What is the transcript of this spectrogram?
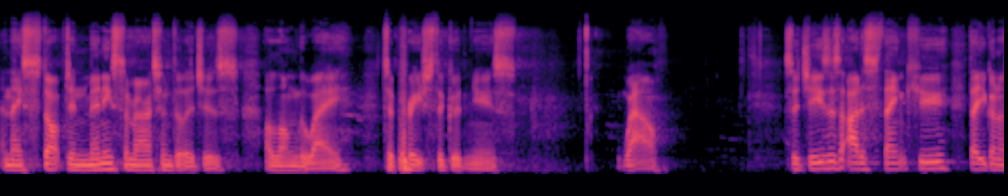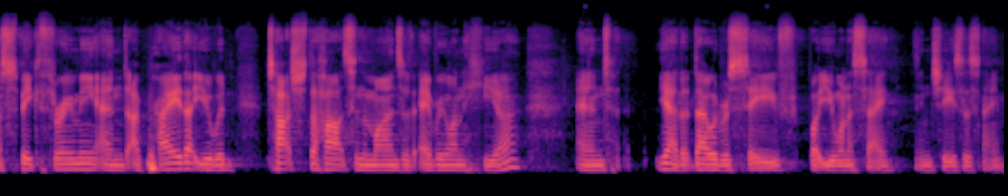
and they stopped in many Samaritan villages along the way to preach the good news. Wow. So, Jesus, I just thank you that you're going to speak through me, and I pray that you would touch the hearts and the minds of everyone here, and yeah, that they would receive what you want to say in Jesus' name.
